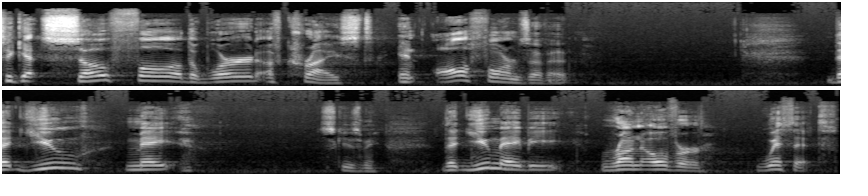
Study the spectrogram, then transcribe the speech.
to get so full of the word of Christ in all forms of it that you may, excuse me, that you may be run over with it.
